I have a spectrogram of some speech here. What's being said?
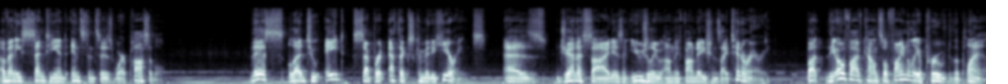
of any sentient instances where possible. This led to eight separate ethics committee hearings, as genocide isn't usually on the Foundation's itinerary. But the O5 Council finally approved the plan.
